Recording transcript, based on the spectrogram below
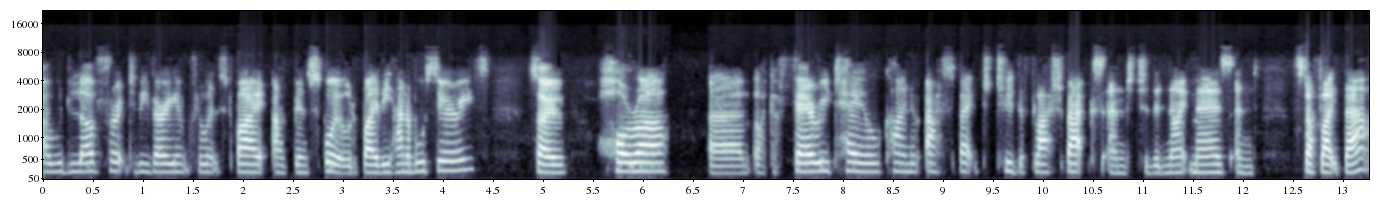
I would love for it to be very influenced by. I've been spoiled by the Hannibal series, so horror, um, like a fairy tale kind of aspect to the flashbacks and to the nightmares and stuff like that.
